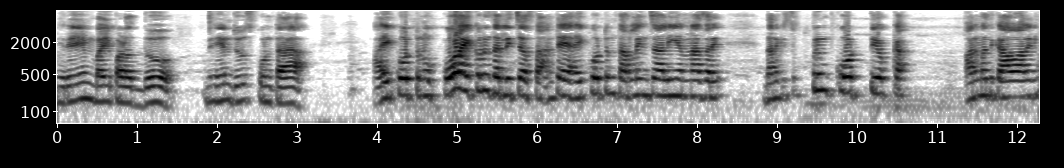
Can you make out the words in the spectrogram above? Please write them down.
మీరేం భయపడొద్దు. నేను చూసుకుంటా. హైకోర్టును కూడా ఇక్కడికి తరలించేస్తా అంటే హైకోర్టును తరలించాలి అన్నా సరే దానికి సుప్రీంకోర్టు యొక్క అనుమతి కావాలని.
